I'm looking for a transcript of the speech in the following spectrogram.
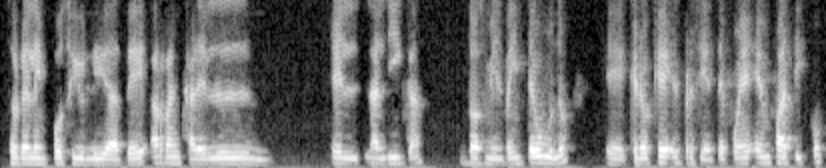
sobre la imposibilidad de arrancar el, el, la liga 2021. Eh, creo que el presidente fue enfático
